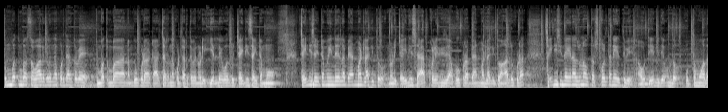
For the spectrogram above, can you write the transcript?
ತುಂಬ ತುಂಬ ಸವಾಲುಗಳನ್ನು ಕೊಡ್ತಾ ಇರ್ತವೆ. ತುಂಬ ತುಂಬ ನಮಗೂ ಕೂಡ ಟಾರ್ಚರನ್ನು ಕೊಡ್ತಾ ಇರ್ತವೆ ನೋಡಿ. ಎಲ್ಲೇ ಹೋದರೂ ಚೈನೀಸ್ ಐಟಮು ಚೈನೀಸ್ ಐಟಮ್ ಹಿಂದೆ ಎಲ್ಲ ಬ್ಯಾನ್ ಮಾಡಲಾಗಿತ್ತು. ನೋಡಿ ಚೈನೀಸ್ ಆ್ಯಪ್ಗಳೇನಿದೆ ಅವು ಕೂಡ ಬ್ಯಾನ್ ಮಾಡಲಾಗಿತ್ತು. ಆದರೂ ಕೂಡ ಚೈನೀಸಿಂದ ಏನಾದರೂ ನಾವು ತರ್ಸ್ಕೊಳ್ತಾನೆ ಇರ್ತೀವಿ. ಅವ್ರದ್ದು ಏನಿದೆ ಒಂದು ಉತ್ತಮವಾದ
